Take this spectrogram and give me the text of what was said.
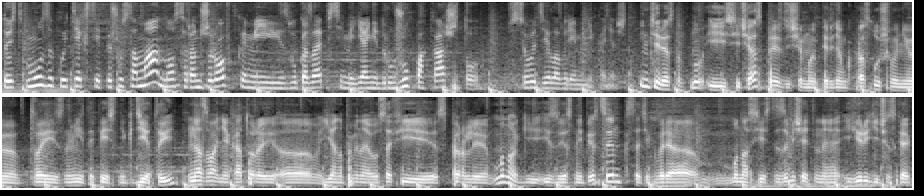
То есть, музыку и текст я пишу сама, но с аранжировками и звукозаписями я не дружу пока что. Все дело времени, конечно. Интересно. Ну и сейчас, прежде чем мы перейдем к прослушиванию твоей знаменитой песни «Где ты?», название которой, э, я напоминаю, у Софии сперли многие известные певцы. Кстати говоря, у нас есть замечательная юридическая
